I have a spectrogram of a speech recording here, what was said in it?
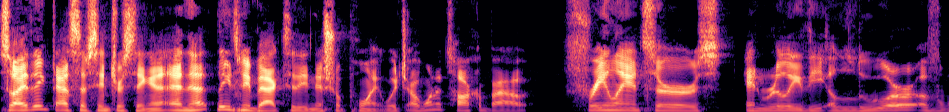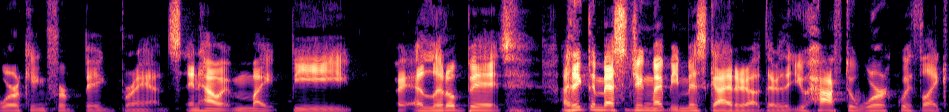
So I think that's just interesting. And that leads me back to the initial point, which I want to talk about freelancers and really the allure of working for big brands and how it might be a little bit i think the messaging might be misguided out there that you have to work with like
